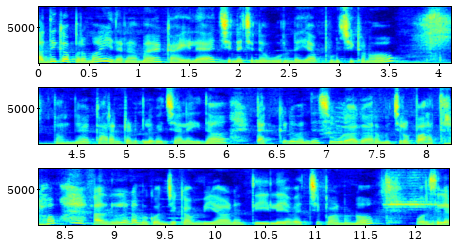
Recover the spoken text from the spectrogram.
அதுக்கப்புறமா இதை நம்ம கையில் சின்ன சின்ன உருண்டையாக பிடிச்சிக்கணும். பாருங்கள் கரண்ட் அடுப்பில் வச்சாலே இதான் டக்குன்னு வந்து சூடாக ஆரம்பிச்சிடும் பாத்திரம். அதனால் நம்ம கொஞ்சம் கம்மியான தீயிலேயே வச்சு பண்ணணும். ஒரு சில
